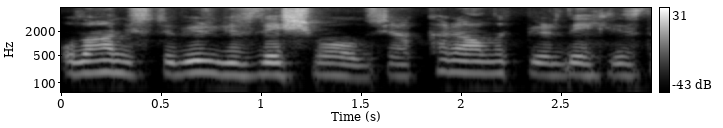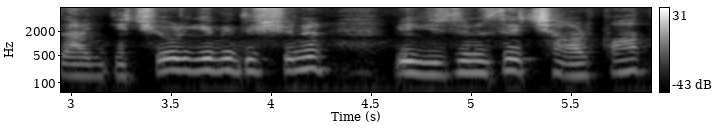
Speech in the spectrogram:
olağanüstü bir yüzleşme olacak. Karanlık bir dehlizden geçiyor gibi düşünün ve yüzünüze çarpan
